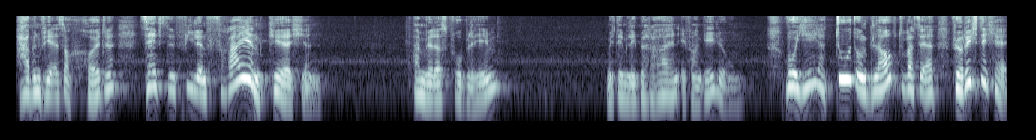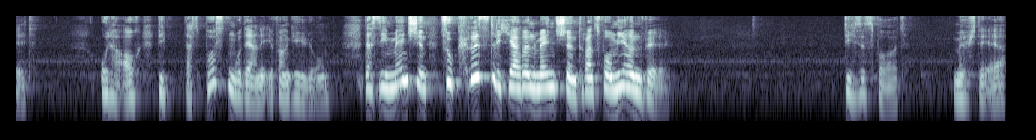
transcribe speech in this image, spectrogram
haben wir es auch heute, selbst in vielen freien Kirchen, haben wir das Problem mit dem liberalen Evangelium. wo jeder tut und glaubt, was er für richtig hält. Oder auch die, das postmoderne Evangelium, das die Menschen zu christlicheren Menschen transformieren will. Dieses Wort möchte er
